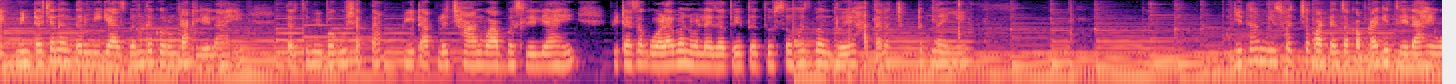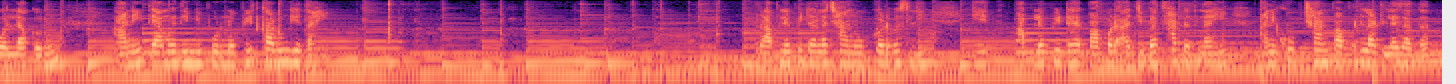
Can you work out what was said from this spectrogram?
एक मिनिटाच्या नंतर मी गॅस बंद करून टाकलेला आहे. तर तुम्ही बघू शकता पीठ आपलं छान वाफ बसलेली आहे. पिठाचा गोळा बनवला जातोय तर तो सहज बनतोय हाताला चिकटत नाहीये. इथं मी स्वच्छ पाट्यांचा कपडा घेतलेला आहे ओल्ला करून. आणि त्यामध्ये मी पूर्ण पीठ काढून घेत आहे. तर आपल्या पिठाला छान उकड बसली की आपल्या पिठा पापड अजिबात फाटत नाही आणि खूप छान पापड लाटल्या जातात.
